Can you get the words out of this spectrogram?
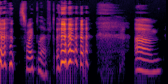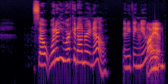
Swipe left. um, so what are you working on right now? Anything new? I am.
